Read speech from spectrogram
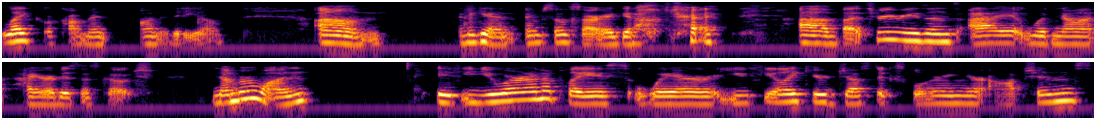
like or comment on the video. Um, and again, I'm so sorry I get off track. Uh, but three reasons I would not hire a business coach. Number one, if you are in a place where you feel like you're just exploring your options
